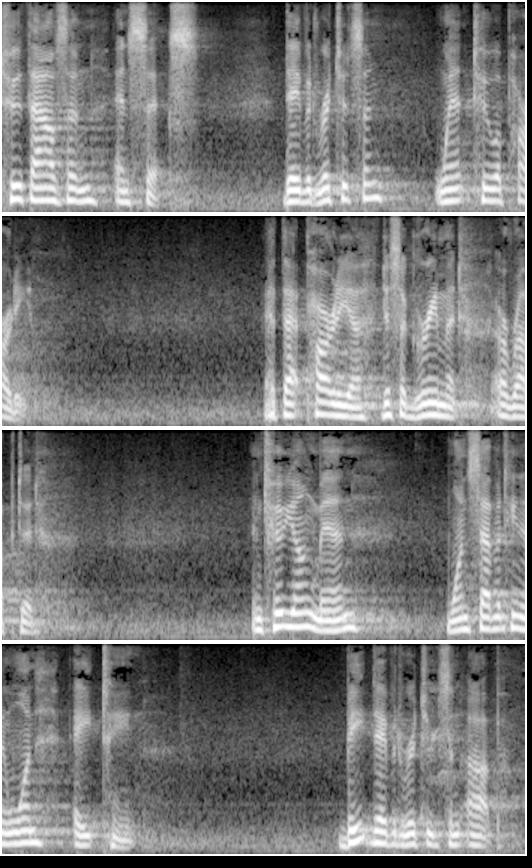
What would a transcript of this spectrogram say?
2006, David Ritcheson went to a party. At that party, a disagreement erupted. And two young men, one 17 and one 18, beat David Ritcheson up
